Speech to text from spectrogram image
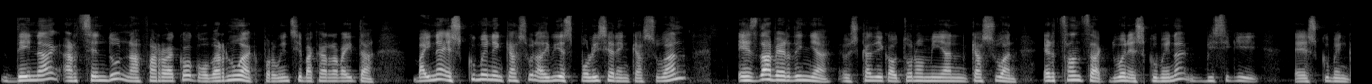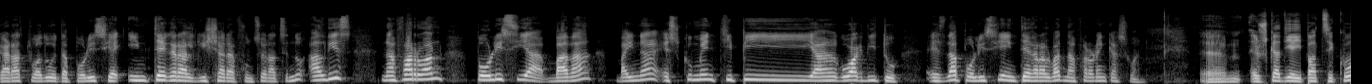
denak hartzen du Nafarroako gobernuak, provintzi bakarra baita. Baina eskumenen kasuan, adibidez poliziaren kasuan, ez da berdina Euskadik autonomian kasuan ertzantzak duen eskumena, biziki eskumen garatua du eta polizia integral gixara funtzionatzen du. Aldiz, Nafarroan polizia bada, baina eskumen txipiagoak ditu. Ez da polizia integral bat Nafarroaren kasuan. Euskadia ipatzeko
